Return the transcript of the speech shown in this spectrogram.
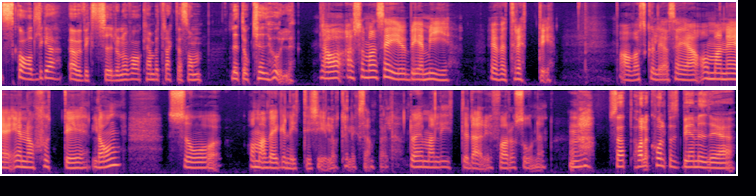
skadliga överviktskilon och vad kan betraktas som lite okej hull? Ja, alltså man säger ju BMI över 30. Ja, vad skulle jag säga? Om man är 1,70 lång så om man väger 90 kilo till exempel, då är man lite där i farozonen. Mm. Så att hålla koll på sitt BMI är,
